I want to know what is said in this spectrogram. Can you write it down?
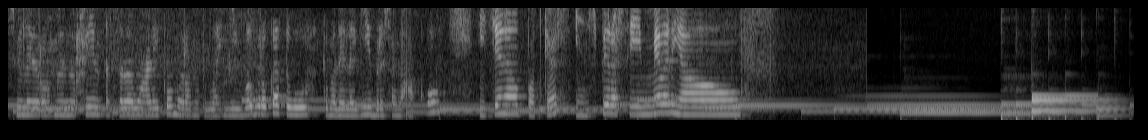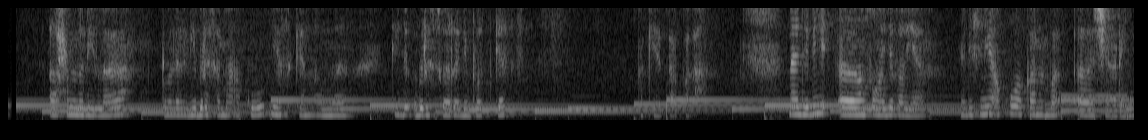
Bismillahirrahmanirrahim. Assalamualaikum warahmatullahi wabarakatuh. Kembali lagi bersama aku Di channel podcast Inspirasi Millennials. Alhamdulillah Kembali lagi bersama aku. Yang sekian lama Tidak bersuara di podcast. Oke tak apalah. Nah jadi uh, langsung aja kali ya. Nah di sini aku akan uh, sharing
